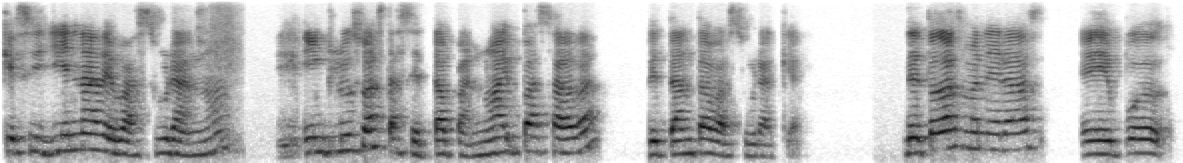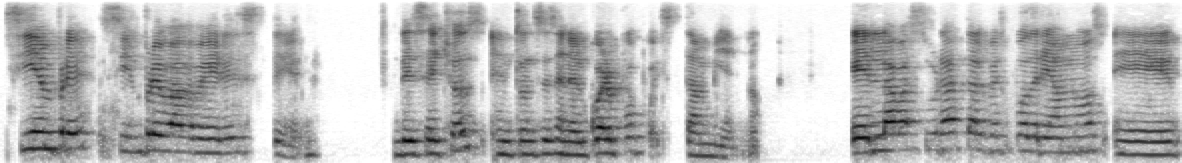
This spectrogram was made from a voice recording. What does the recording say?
que se llena de basura, ¿no? Incluso hasta se tapa, no hay pasada de tanta basura que hay. De todas maneras, eh, pues, siempre, siempre va a haber este, desechos, entonces en el cuerpo pues también, ¿no? En la basura tal vez podríamos eh,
